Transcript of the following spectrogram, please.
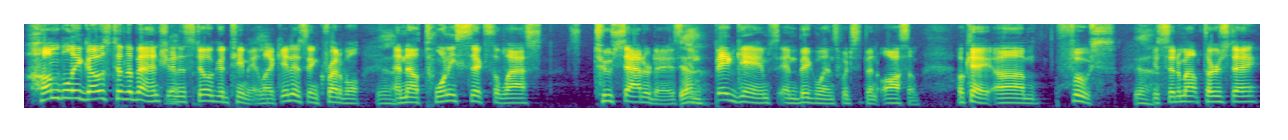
humbly goes to the bench and is still a good teammate. Like it is incredible. Yeah. And now 26 the last two Saturdays Yeah. in big games and big wins, which has been awesome. Okay, um, Foose. Yeah. You sit him out Thursday.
